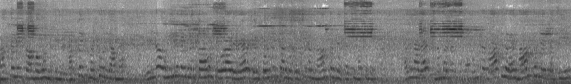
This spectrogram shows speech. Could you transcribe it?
மக்களுக்காகவும் நிற்கிறது மக்களுக்கு மட்டும் இல்லாமல் எல்லா உயிரினங்களுக்காகவும் போராடுற ஒரு கொள்கை சார்ந்த கட்சி நம்ம நாம் தமிழர் கட்சி மட்டுமே. அதனால நம்ம உங்களோட வாக்குகளை நாம் தமிழர் கட்சியின்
